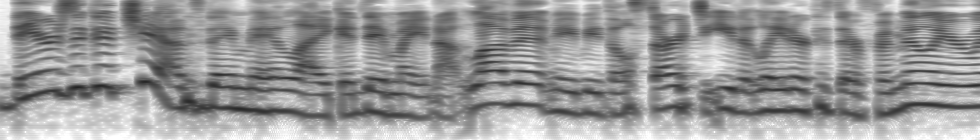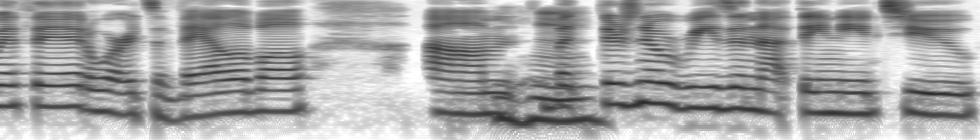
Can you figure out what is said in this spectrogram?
there's a good chance they may like it. They might not love it. Maybe they'll start to eat it later because they're familiar with it or it's available. Um, mm-hmm. But there's no reason that they need to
